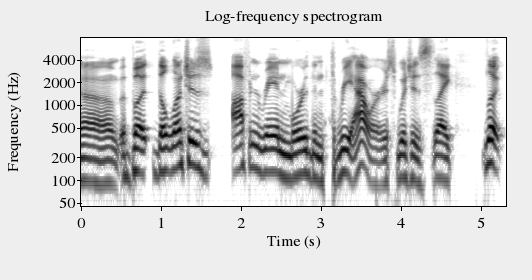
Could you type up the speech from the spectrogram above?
Um, but the lunches often ran more than 3 hours, which is like look,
